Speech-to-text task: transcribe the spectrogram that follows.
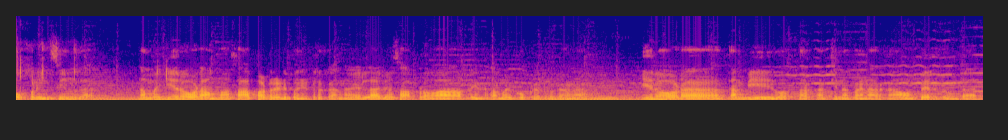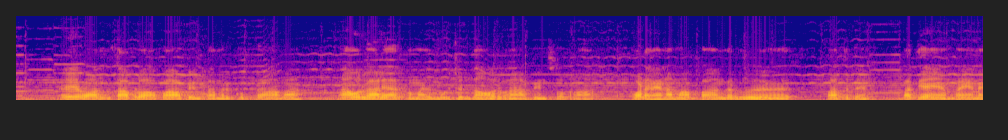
ஓப்பனிங் சீனில் நம்ம ஹீரோவோட அம்மா சாப்பாடு ரெடி பண்ணிகிட்டு இருக்காங்க. எல்லாரையும் சாப்பிட வா அப்படின்ற மாதிரி கூப்பிட்டுட்டு இருக்காங்க. ஹீரோவோட தம்பி ஒருத்தன் இருக்கான் சின்ன பையனாக இருக்கான். அவன் பேர் டுண்டர் ஏய் வந்து சாப்பிட வாப்பா அப்படின்ற மாதிரி கூப்பிட்டா அவன் நான் ஒரு வேலையாக இருக்கமா இதை முடிச்சுட்டு தான் வருவேன் அப்படின்னு சொல்கிறான் உடனே நம்ம அப்பா அங்கேருந்து பார்த்துட்டு பார்த்தியா என் பையனை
